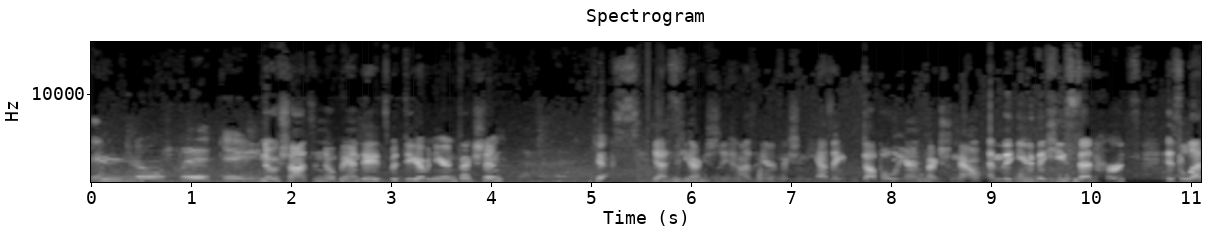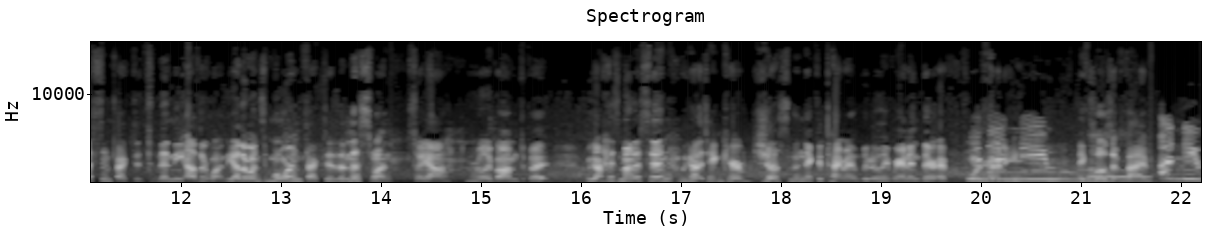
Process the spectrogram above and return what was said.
and no band aids. No shots and no band-aids, but do you have an ear infection? Yes. Yes, he actually has an ear infection. He has a double ear infection now. And the ear that he said hurts is less infected than the other one. The other one's more infected than this one. So yeah, I'm really bummed, but we got his medicine. We got it taken care of just in the nick of time. I literally ran in there at 4.30. They close at 5. I need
